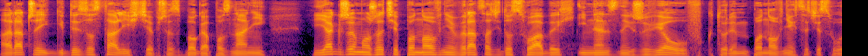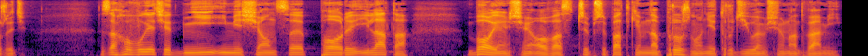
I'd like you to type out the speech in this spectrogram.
a raczej gdy zostaliście przez Boga poznani, jakże możecie ponownie wracać do słabych i nędznych żywiołów, którym ponownie chcecie służyć? Zachowujecie dni i miesiące, pory i lata. Boję się o was, czy przypadkiem na próżno nie trudziłem się nad wami.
